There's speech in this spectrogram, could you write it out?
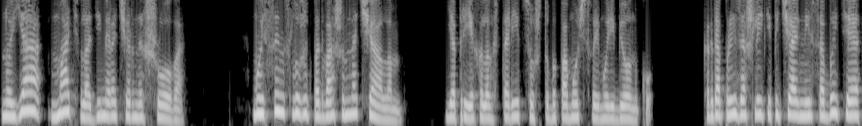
но я мать Владимира Чернышова. Мой сын служит под вашим началом. Я приехала в столицу, чтобы помочь своему ребенку. Когда произошли эти печальные события,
